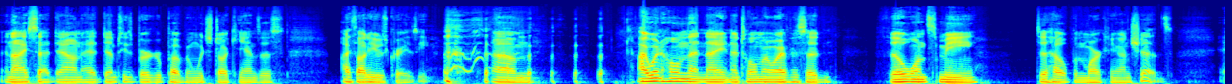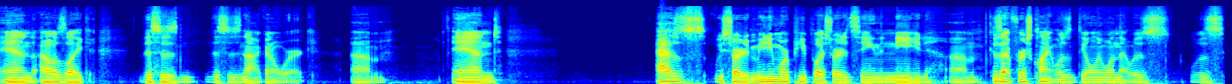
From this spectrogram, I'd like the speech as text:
and I sat down at Dempsey's Burger Pub in Wichita, Kansas, I thought he was crazy. Um, I went home that night and I told my wife, I said, Phil wants me to help with marketing on sheds. And I was like, this is, this is not going to work. Um, and as we started meeting more people, I started seeing the need because that first client wasn't the only one that was was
